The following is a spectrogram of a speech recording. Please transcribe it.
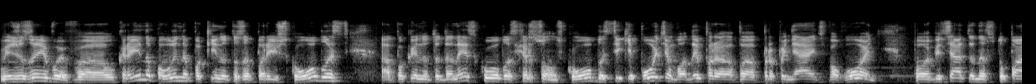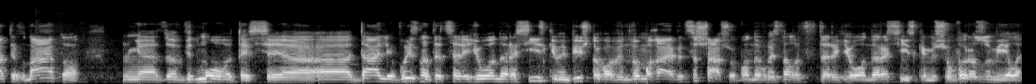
Він же заявив, е, Україна повинна покинути Запорізьку область, покинути Донецьку область, Херсонську область. Тільки потім вони при- при- припиняють вогонь, пообіцяти не вступати в НАТО. Е, Відмовитись е, е, далі визнати це регіони російськими. Більш того, він вимагає від США, щоб вони визнали це регіони російськими, щоб ви розуміли.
